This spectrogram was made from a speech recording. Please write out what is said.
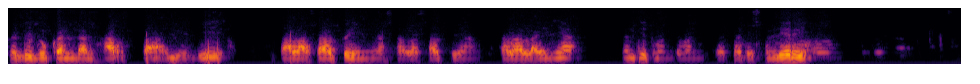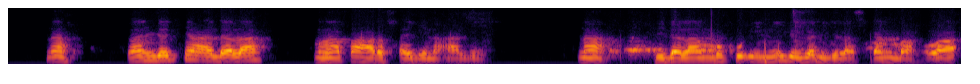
kedudukan dan harta. Jadi salah satu ini ya, salah satu yang salah lainnya nanti teman-teman bisa cari sendiri. Nah, selanjutnya adalah mengapa harus Sayyidina Ali. Nah, di dalam buku ini juga dijelaskan bahwa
